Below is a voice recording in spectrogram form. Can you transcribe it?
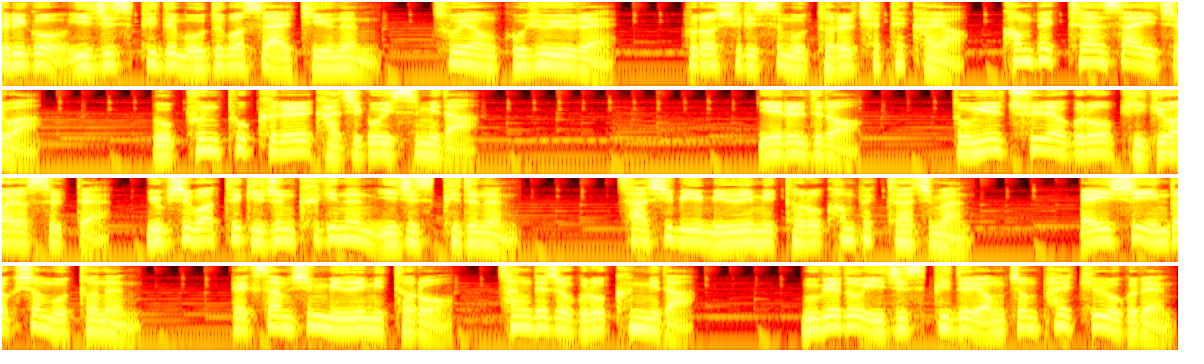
그리고 이지스피드 모드버스 RTU는 소형 고효율의 브러시리스 모터를 채택하여 컴팩트한 사이즈와 높은 토크를 가지고 있습니다. 예를 들어 동일 출력으로 비교하였을 때 60W 기준 크기는 이지스피드는 42mm로 컴팩트하지만 AC 인덕션 모터는 130mm로 상대적으로 큽니다. 무게도 이지스피드 0.8kg,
